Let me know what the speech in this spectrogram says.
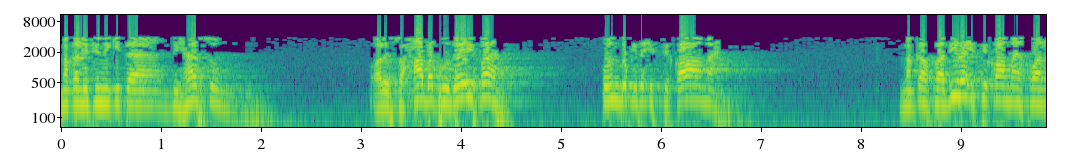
Maka di sini kita dihasum oleh sahabat Hudzaifah untuk kita istiqamah. Maka fadilah istiqamah ikhwan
